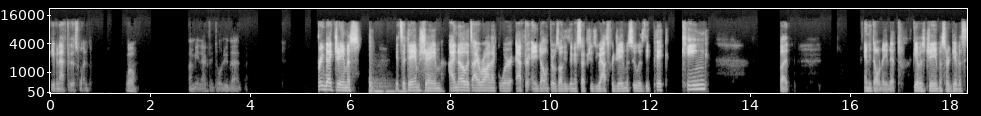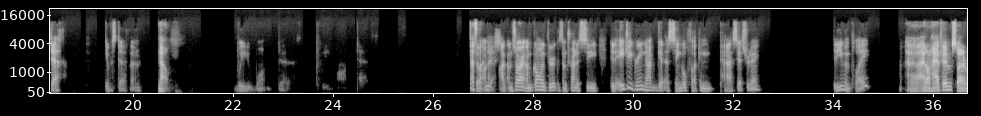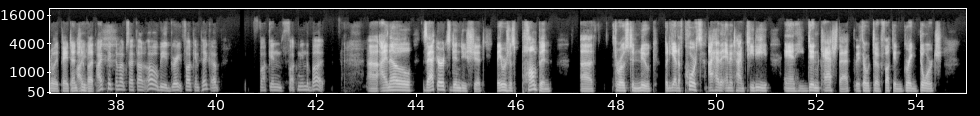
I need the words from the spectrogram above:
even after this win. Well, I mean, I could told you that. Bring back Jameis. It's a damn shame. I know it's ironic where after Andy Dalton throws all these interceptions, you ask for Jameis, who is the pick king, but Andy Dalton ain't it. Give us Jameis or give us death. Give us death then. No. We want death. We want death. That's So not I'm, nice. I'm I'm sorry. I'm going through it because I'm trying to see. Did AJ Green not get a single fucking pass yesterday? Did he even play? Uh, I don't have him, so I don't really pay attention. I, but I picked him up because I thought, oh, it'd be a great fucking pickup. Fucking fuck me in the butt. Uh, I know Zach Ertz didn't do shit. They were just pumping uh, throws to Nuke, but yet, of course, I had an anytime TD and he didn't cash that. They throw it to fucking Greg Dortch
